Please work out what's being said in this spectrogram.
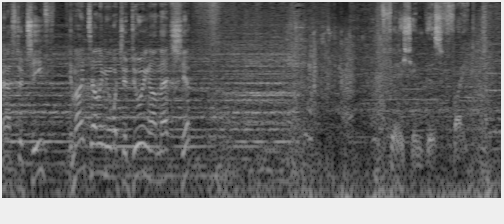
Master Chief, you mind telling me what you're doing on that ship? Finishing this fight.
